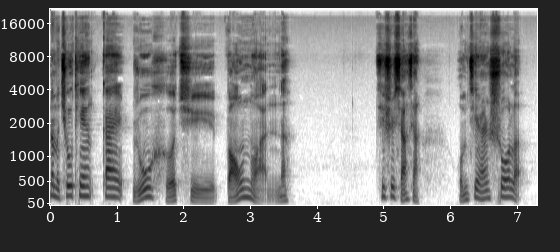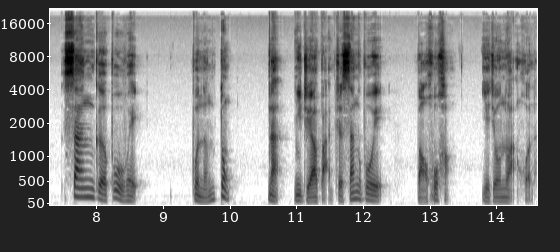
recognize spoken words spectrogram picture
那么秋天该如何去保暖呢？其实想想，我们既然说了三个部位不能动，那你只要把这三个部位保护好，也就暖和了。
